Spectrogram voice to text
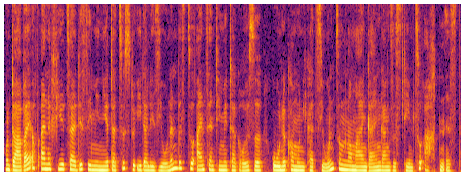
und dabei auf eine Vielzahl disseminierter zystoider Läsionen bis zu 1 cm Größe ohne Kommunikation zum normalen Gallengangsystem zu achten ist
